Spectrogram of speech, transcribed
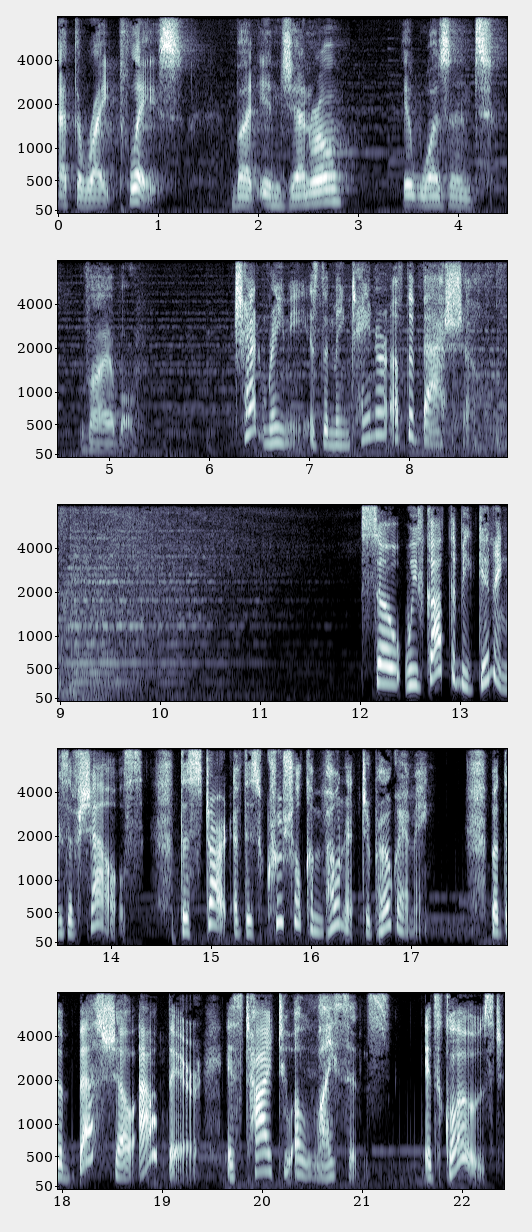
at the right place, but in general, it wasn't viable. Chet Ramey is the maintainer of the Bash shell. So we've got the beginnings of shells, the start of this crucial component to programming. But the best shell out there is tied to a license. It's closed.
